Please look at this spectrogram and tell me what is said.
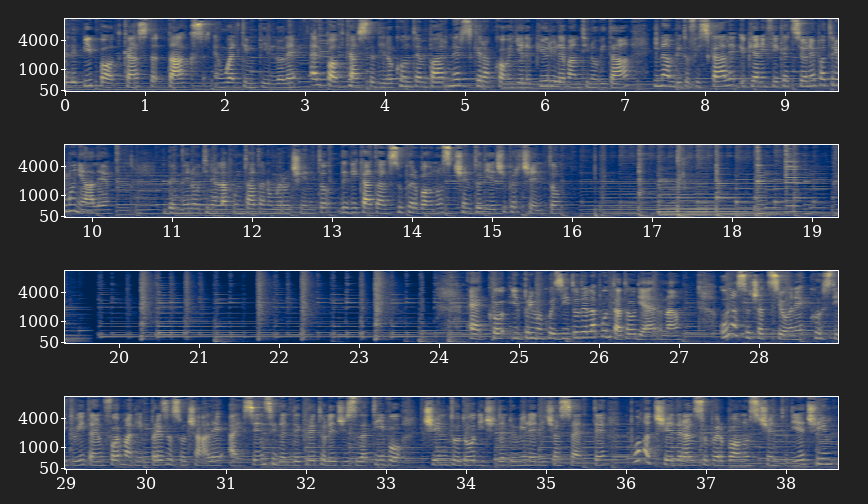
LP Podcast Tax and Wealth in Pillole è il podcast di Locontent Partners che raccoglie le più rilevanti novità in ambito fiscale e pianificazione patrimoniale. Benvenuti nella puntata numero 100 dedicata al super bonus 110%. Ecco il primo quesito della puntata odierna. Un'associazione costituita in forma di impresa sociale ai sensi del decreto legislativo 112 del 2017 può accedere al super bonus 110?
